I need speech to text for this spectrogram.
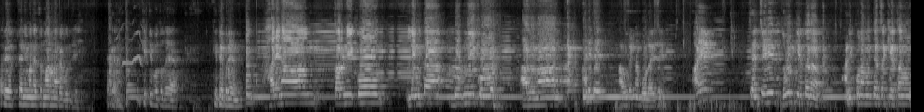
तर त्यांनी म्हणायचं मारू नका गुरुजी. किती बोलतो दया किती प्रेम. हरिनाम करणी को लिंगता डुबणी को अभिमान. आणि ते आवडीनं बोलायचे. आणि त्यांचे हे दोन कीर्तन आणि पुन्हा मग त्यांचं कीर्तन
